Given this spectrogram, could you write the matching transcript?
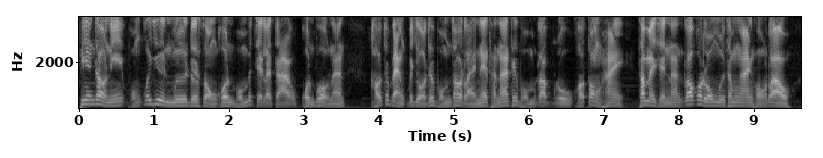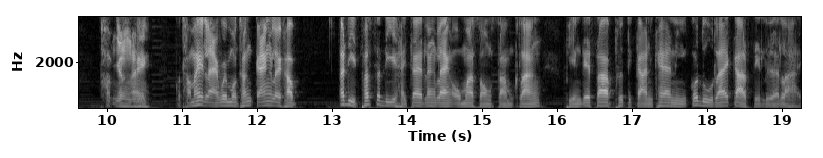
เพียงเท่านี้ผมก็ยื่นมือโดยส่งคนผมไปเจรจากับคนพวกนั้น เขาจะแบ่งประโยชน์ให้ผมเท่าไหร่ในฐานะที่ผมรับรู้เขาต้องให้ ถ้าไม่เช่นนั้น เราก็ลงมือทำงานของเราทำยังไง ก็ทำให้แหลกไปหมดทั้งแก๊งเลยครับ อดีตพัสดีหายใจแรงๆออกมาสองสามครั้ง เพียงได้ทราบพฤติการแค่นี้ก็ดูร้ายกาจเสียเหลือหลาย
